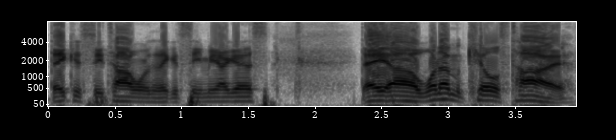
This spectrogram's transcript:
they could see Ty more than they could see me. I guess they uh, one of them kills Ty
